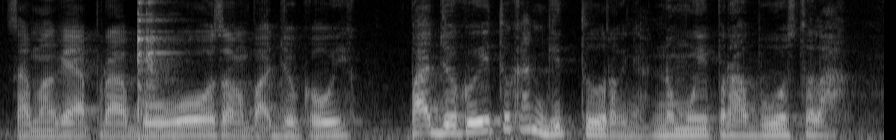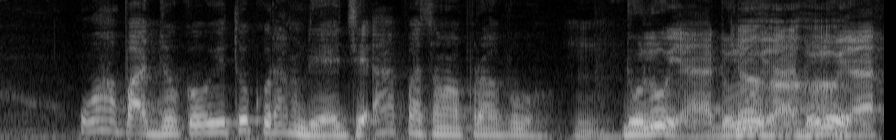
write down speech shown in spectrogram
Sama kayak Prabowo sama Pak Jokowi. Pak Jokowi itu kan gitu orangnya, nemui Prabowo setelah Wah Pak Jokowi itu kurang diajak apa sama Prabowo? Dulu ya, dulu ya, dulu ya.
